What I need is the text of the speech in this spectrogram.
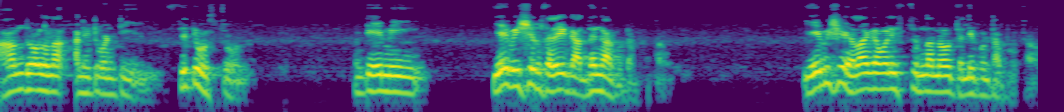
ఆందోళన అనేటువంటి స్థితి వస్తూ ఉంది. అంటే ఏమి ఏ విషయం సరిగ్గా అర్థం కాకుండా పోతాం ఏ విషయం ఎలా గమనిస్తున్నానో తెలియకుండా పోతాం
